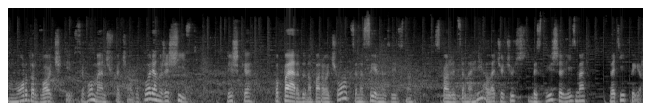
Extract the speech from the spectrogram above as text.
Мордор 2 очки. Всього менш вкачав. Флоріан вже 6. Трішки попереду на пару очок. Це не сильно, звісно, скажеться на грі, але чуть-чуть швидше візьме третій тир.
